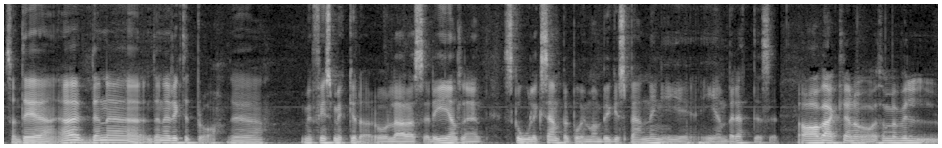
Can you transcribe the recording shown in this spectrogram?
Så det, ja, den, är, den är riktigt bra. Det, det finns mycket där att lära sig. Det är egentligen ett skolexempel på hur man bygger spänning i, i en berättelse. Ja, verkligen. Och som jag vill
